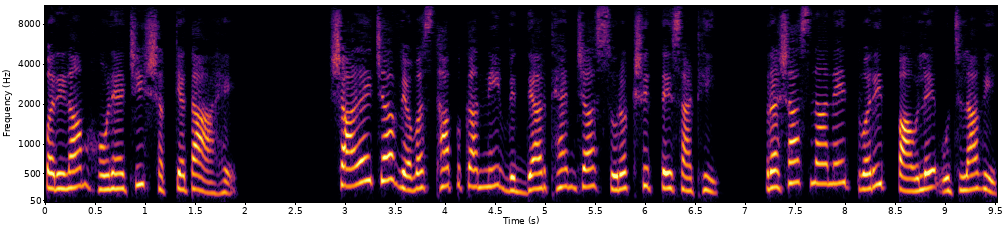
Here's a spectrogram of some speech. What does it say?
परिणाम होण्याची शक्यता आहे. शाळेच्या व्यवस्थापकांनी विद्यार्थ्यांच्या सुरक्षिततेसाठी प्रशासनाने त्वरित पावले उचलावीत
